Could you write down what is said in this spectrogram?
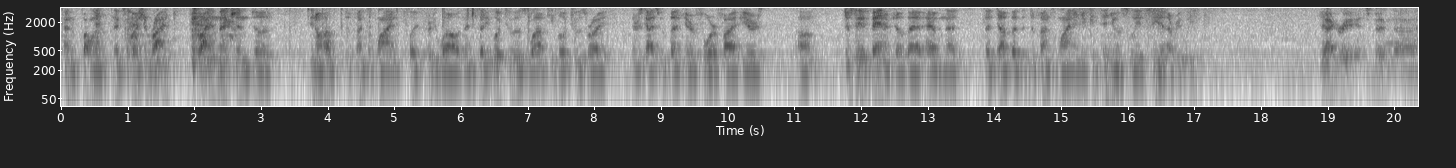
kind of following Nick's question, Ryan, Ryan mentioned, uh, you know, how the defensive line played pretty well. And then he said he looked to his left, he looked to his right. There's guys who've been here four or five years. Um, just the advantage of that, having that, the depth of the defensive line, and you continuously see it every week. Yeah, I agree. It's been, uh,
